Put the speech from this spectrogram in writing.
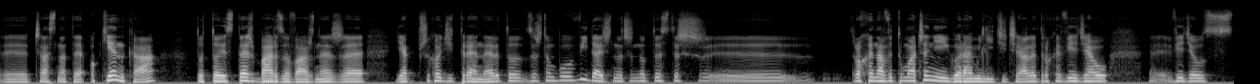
y, czas na te okienka, to to jest też bardzo ważne, że jak przychodzi trener, to zresztą było widać, znaczy, no to jest też yy, trochę na wytłumaczenie Igora Milicicia, ale trochę wiedział, yy, wiedział z,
